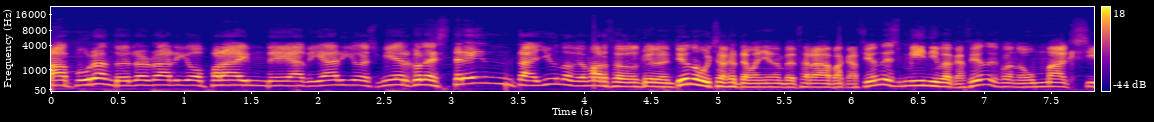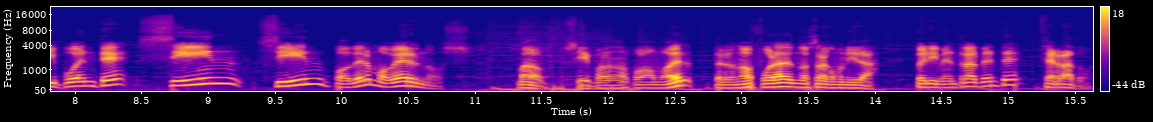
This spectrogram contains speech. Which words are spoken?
Apurando el horario prime de a diario es miércoles 31 de marzo de 2021. Mucha gente mañana empezará vacaciones, mini vacaciones, bueno, un maxi puente sin, sin poder movernos. Bueno, sí, pues nos podemos mover, pero no fuera de nuestra comunidad. Perimetralmente cerrado.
